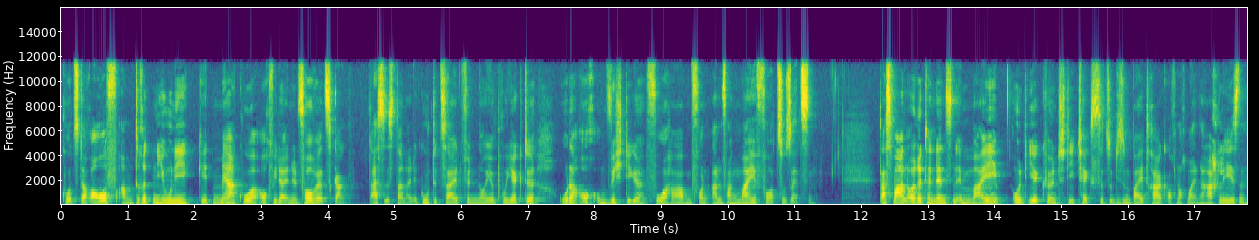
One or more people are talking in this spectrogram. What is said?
Kurz darauf, am 3. Juni, geht Merkur auch wieder in den Vorwärtsgang. Das ist dann eine gute Zeit für neue Projekte oder auch um wichtige Vorhaben von Anfang Mai fortzusetzen. Das waren eure Tendenzen im Mai und ihr könnt die Texte zu diesem Beitrag auch nochmal nachlesen.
